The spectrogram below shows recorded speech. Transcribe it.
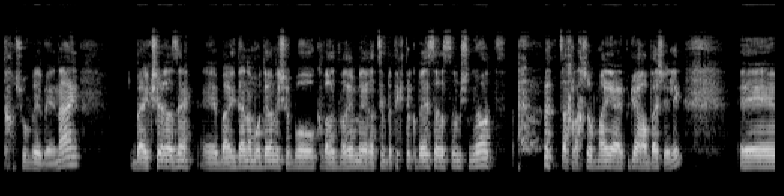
חשוב בעיניי. בהקשר הזה, אה, בעידן המודרני שבו כבר דברים אה, רצים בטיקטוק ב-10-20 שניות, צריך לחשוב מה יהיה האתגר הבא שלי. אה,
